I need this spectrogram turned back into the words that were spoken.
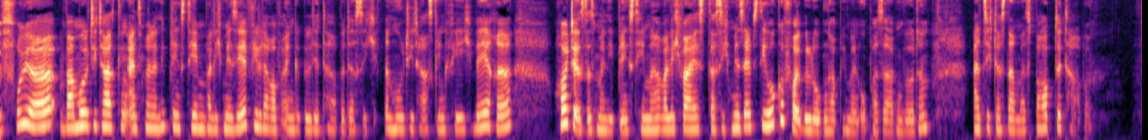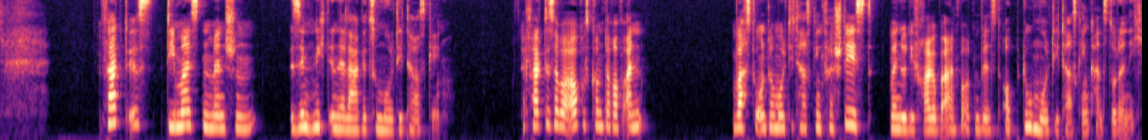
früher war Multitasking eins meiner Lieblingsthemen, weil ich mir sehr viel darauf eingebildet habe, dass ich multitaskingfähig wäre. Heute ist es mein Lieblingsthema, weil ich weiß, dass ich mir selbst die Hucke voll gelogen habe, wie mein Opa sagen würde als ich das damals behauptet habe. Fakt ist, die meisten Menschen sind nicht in der Lage zu Multitasking. Fakt ist aber auch, es kommt darauf an, was du unter Multitasking verstehst, wenn du die Frage beantworten willst, ob du Multitasking kannst oder nicht.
